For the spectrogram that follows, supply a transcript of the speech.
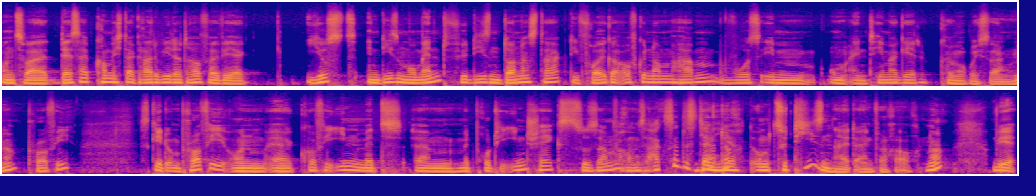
Und zwar deshalb komme ich da gerade wieder drauf, weil wir just in diesem Moment für diesen Donnerstag die Folge aufgenommen haben, wo es eben um ein Thema geht, können wir ruhig sagen, ne? Profi. Es geht um Profi, um äh, Koffein mit, ähm, mit Proteinshakes zusammen. Warum sagst du das denn ja, hier? doch, um zu teasen halt einfach auch, ne? Wir,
